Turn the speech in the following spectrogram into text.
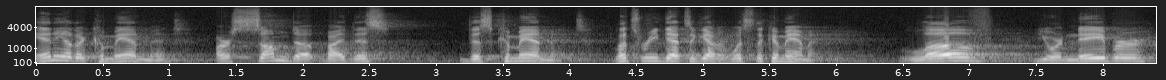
any other commandment are summed up by this, this commandment. Let's read that together. What's the commandment? Love your neighbor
